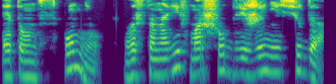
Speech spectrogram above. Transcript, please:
Это он вспомнил, восстановив маршрут движения сюда.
